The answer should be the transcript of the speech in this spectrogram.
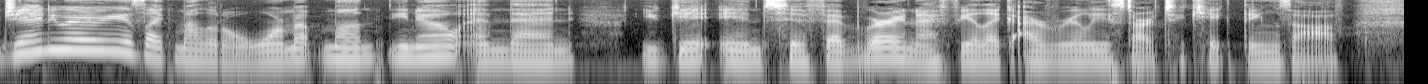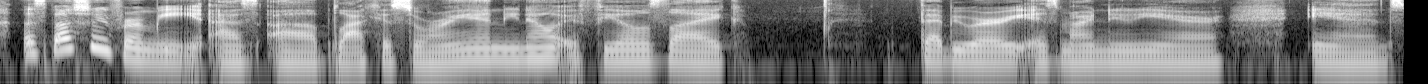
January is like my little warm up month, you know, and then you get into February, and I feel like I really start to kick things off, especially for me as a Black historian. You know, it feels like February is my new year, and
